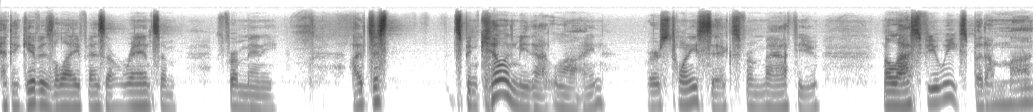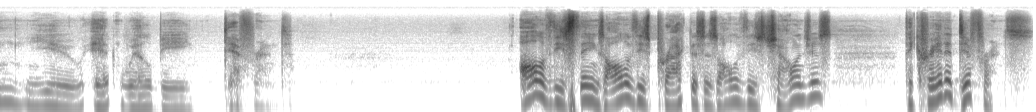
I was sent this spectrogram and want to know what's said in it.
and to give his life as a ransom for many. I just, it's been killing me that line, verse 26 from Matthew, the last few weeks. But among you it will be different. All of these things, all of these practices, all of these challenges, they create a difference.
